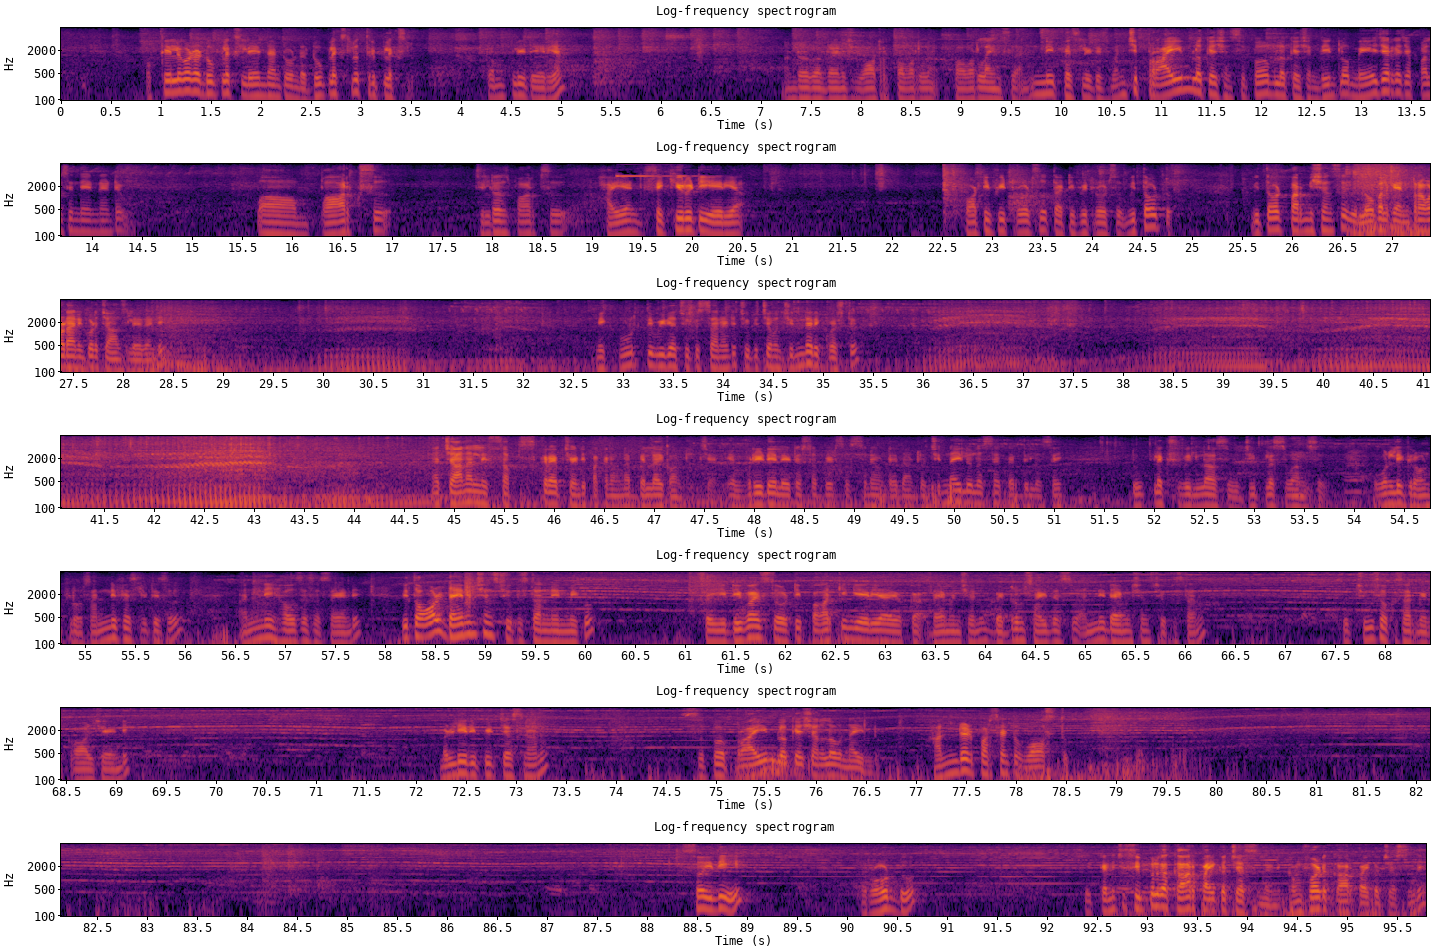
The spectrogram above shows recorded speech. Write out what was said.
ఒక్క ఇల్లు కూడా డూప్లెక్స్ లేదంటూ ఉండదు డూప్లెక్స్లు త్రిప్లెక్స్లు. Complete area. Under ground drainage water power power lines అన్ని ఫెసిలిటీస్. మంచి ప్రైమ్ లొకేషన్ సూపర్బ్ లొకేషన్. దీంట్లో మేజర్గా చెప్పాల్సింది ఏంటంటే parks children's parks high and security area forty feet roads thirty feet roads without without permissions లోపలికి ఎంటర్ అవ్వడానికి కూడా chance లేదండి. మీకు పూర్తి వీడియో చూపిస్తానంటే చూపించే చిన్న రిక్వెస్ట్ నా ఛానల్ని సబ్స్క్రైబ్ చేయండి పక్కన ఉన్న బెల్ ఐకాన్ క్లిక్ చేయండి. ఎవ్రీడే లేటెస్ట్ అప్డేట్స్ వస్తూనే ఉంటాయి దాంట్లో. చిన్న ఇల్లులు వస్తాయి పెద్ద ఇల్లు వస్తాయి. Duplex villas G plus ones only ground floors అన్ని ఫెసిలిటీస్ అన్ని హౌసెస్ వస్తాయండి. విత్ ఆల్ డైమెన్షన్స్ చూపిస్తాను నేను మీకు. సో ఈ డివైస్ తోటి పార్కింగ్ ఏరియా యొక్క డైమెన్షన్ బెడ్రూమ్ సైజెస్ అన్ని డైమెన్షన్స్ చూపిస్తాను. సో చూసి ఒకసారి మీరు కాల్ చేయండి. మళ్ళీ రిపీట్ చేస్తున్నాను. సూపర్ ప్రైమ్ లొకేషన్లో ఉన్న ఇల్లు. Hundred percent vastu. సో ఇది రోడ్డు. ఇక్కడ నుంచి సింపుల్గా కార్ పైకి వచ్చేస్తుందండి కంఫర్ట్ కార్ పైకి వచ్చేస్తుంది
